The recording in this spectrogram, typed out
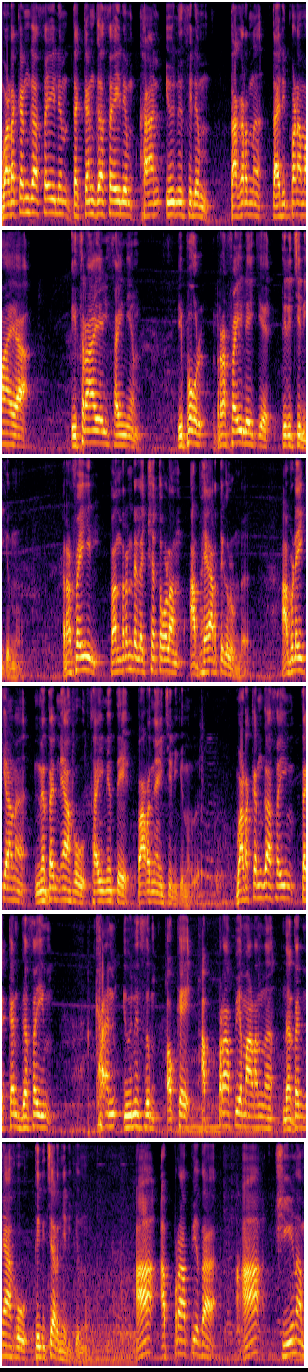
വടക്കൻ ഗസയിലും തെക്കൻ ഗസയിലും ഖാൻ യൂനിസിലും തകർന്ന് തരിപ്പണമായ ഇസ്രായേൽ സൈന്യം ഇപ്പോൾ റഫയിലേക്ക് തിരിച്ചിരിക്കുന്നു. റഫയിൽ പന്ത്രണ്ട് ലക്ഷത്തോളം അഭയാർത്ഥികളുണ്ട്. അവിടേക്കാണ് നെതന്യാഹു സൈന്യത്തെ പറഞ്ഞയച്ചിരിക്കുന്നത്. വടക്കൻ ഗസയും തെക്കൻ ഗസയും ഖാൻ യൂനിസും ഒക്കെ അപ്രാപ്യമാണെന്ന് നെതന്യാഹു തിരിച്ചറിഞ്ഞിരിക്കുന്നു. ആ അപ്രാപ്യത ആ ക്ഷീണം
